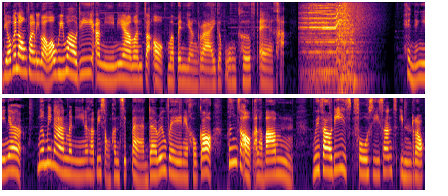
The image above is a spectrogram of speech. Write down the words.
เดี๋ยวไปลองฟังดีกว่าว่าวิวาลดี้อันนี้เนี่ย มันจะออกมาเป็นอย่างไรกับวง Curved Air ค่ะ เห็นอย่างนี้เนี่ยเมื่อไม่นานมานี้นะคะ ปี 2018 Daryl Way เนี่ยเขาก็เพิ่งจะออกอัลบั้ม Vivaldi's Four Seasons in Rock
